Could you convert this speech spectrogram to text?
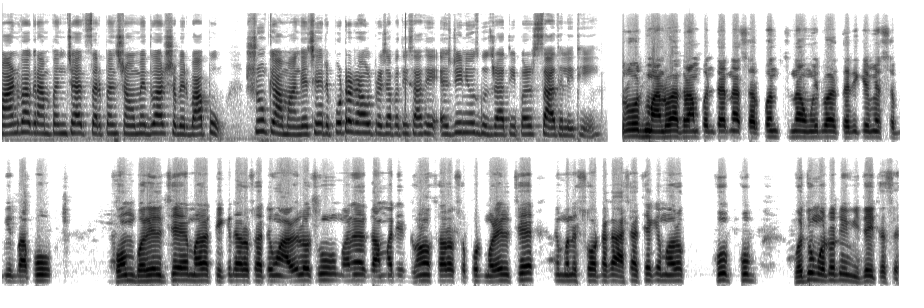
માંડવા ગ્રામ પંચાયત સરપંચના ઉમેદવાર શબીર બાપુ શું કહેવા માંગે છે? રિપોર્ટર રાહુલ પ્રજાપતિ સાથે એસડી ન્યૂઝ ગુજરાતી પર સાથ લીધી. રોજ માંડવા ગ્રામ પંચાયતના સરપંચના ઉમેદવાર તરીકે મેં સબીર બાપુ ફોર્મ ભરેલ છે. મારા ટેકેદારો સાથે હું આવેલો છું. મને ગામમાંથી ઘણો સારો સપોર્ટ મળેલ છે અને મને સો આશા છે કે મારો ખૂબ ખૂબ વધુ મોટો વિજય થશે.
